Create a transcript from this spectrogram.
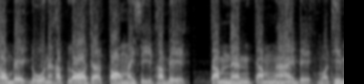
ลองเบรกดูนะครับล้อจะต้องไม่สีผ้าเบรก กำแน่นกำง่ายเบรกหัวทิ่ม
